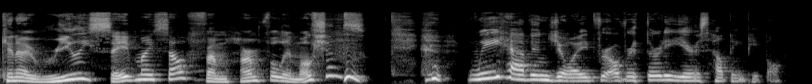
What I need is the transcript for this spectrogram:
Can I really save myself from harmful emotions? we have enjoyed for over 30 years helping people,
